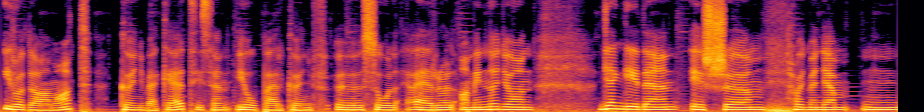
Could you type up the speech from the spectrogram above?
irodalmat, könyveket, hiszen jó pár könyv szól erről, ami nagyon gyengéden, és hogy mondjam, mm,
